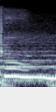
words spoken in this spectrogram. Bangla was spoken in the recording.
中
